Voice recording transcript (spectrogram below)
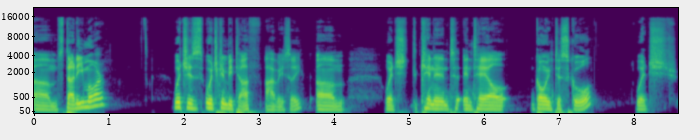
um, study more, which is which can be tough, obviously. Um, which can ent- entail going to school, which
